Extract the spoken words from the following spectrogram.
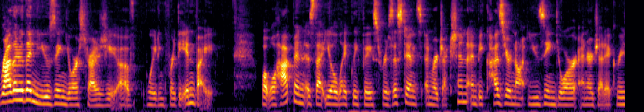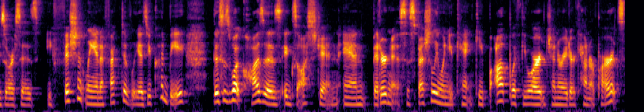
rather than using your strategy of waiting for the invite. What will happen is that you'll likely face resistance and rejection, and because you're not using your energetic resources efficiently and effectively as you could be, this is what causes exhaustion and bitterness, especially when you can't keep up with your generator counterparts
